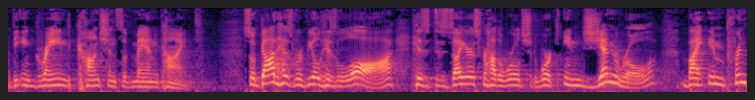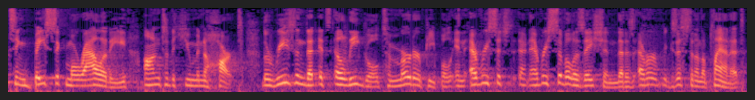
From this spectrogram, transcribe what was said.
the ingrained conscience of mankind. So God has revealed his law, his desires for how the world should work in general by imprinting basic morality onto the human heart. The reason that it's illegal to murder people in every, in every civilization that has ever existed on the planet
